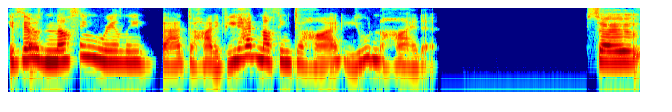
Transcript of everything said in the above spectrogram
if there was nothing really bad to hide, if you had nothing to hide, you wouldn't hide it. So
